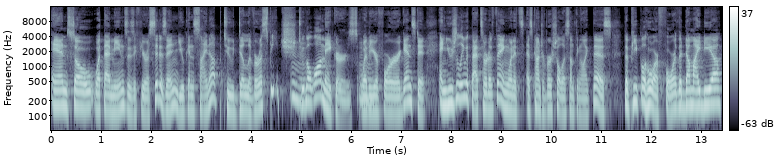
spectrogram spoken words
And so, what that means is if you're a citizen, you can sign up to deliver a speech to mm-hmm. the lawmakers, whether mm-hmm. you're for or against it. And usually, with that sort of thing, when it's as controversial as something like this, the people who are for the dumb idea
